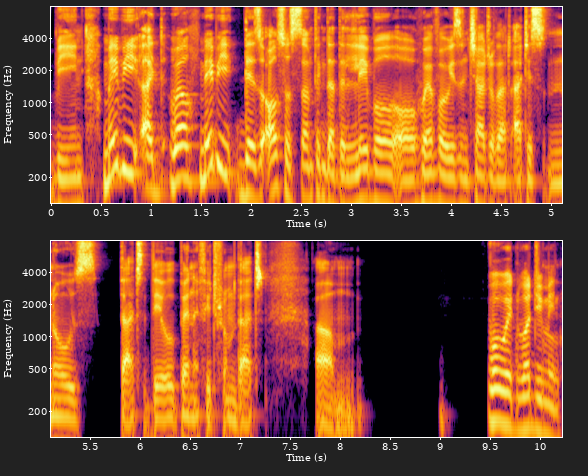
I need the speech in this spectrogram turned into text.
being maybe I well maybe there's also something that the label or whoever is in charge of that artist knows that they will benefit from that. Um, wait, what do you mean?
